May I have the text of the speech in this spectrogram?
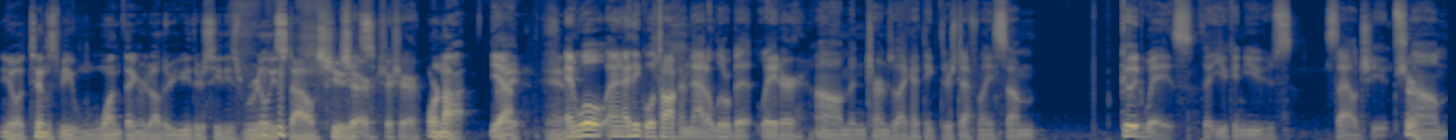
you know, it tends to be one thing or the other. You either see these really styled shoots Sure, sure, sure. or not. Yeah. right? And, we'll and I think we'll talk on that a little bit later. Um, in terms of like I think there's definitely some good ways that you can use styled shoots. Sure. Um,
